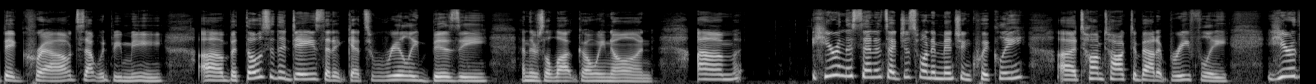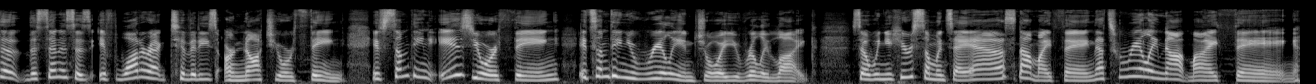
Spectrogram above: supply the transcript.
big crowds. That would be me. Uh, but those are the days that it gets really busy and there's a lot going on. Um, here in this sentence, I just want to mention quickly. Uh, Tom talked about it briefly. Here, the, the sentence says if water activities are not your thing, if something is your thing, it's something you really enjoy, you really like. So when you hear someone say, ah, that's not my thing, that's really not my thing,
